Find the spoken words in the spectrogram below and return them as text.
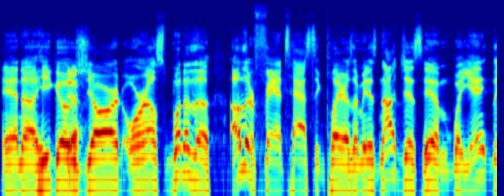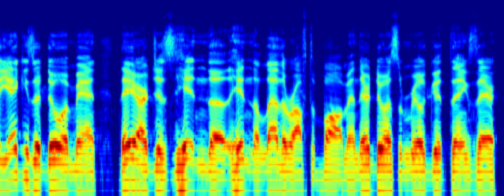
and uh, he goes Yeah. yard, or else one of the other fantastic players. I mean, it's not just him. What Yan- the Yankees are doing, man, they are just hitting the hitting the leather off the ball, man. They're doing some real good things there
